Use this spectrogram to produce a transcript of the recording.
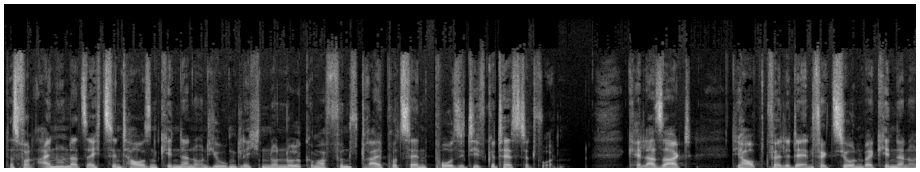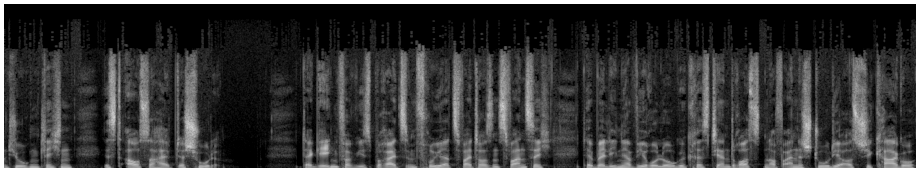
dass von 116.000 Kindern und Jugendlichen nur 0,53 Prozent positiv getestet wurden. Keller sagt, die Hauptquelle der Infektionen bei Kindern und Jugendlichen ist außerhalb der Schule. Dagegen verwies bereits im Frühjahr 2020 der Berliner Virologe Christian Drosten auf eine Studie aus Chicago,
